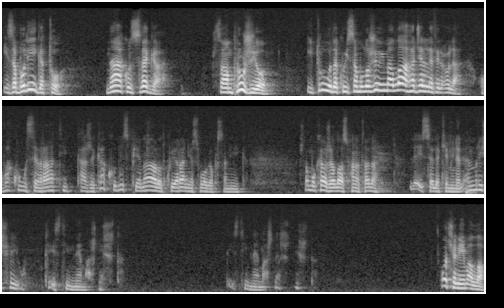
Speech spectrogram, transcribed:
I zaboli ga to. Nakon svega što sam vam pružio i truda koji sam uložio ima Allaha dželle fil ula. Ovako mu se vrati, kaže kako da uspije narod koji je ranio svoga poslanika. Šta mu kaže Allah subhanahu wa ta'ala? Lejse leke minel emri šeju. Ti s tim nemaš ništa. Ti s tim nemaš ništa. Hoće li im Allah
